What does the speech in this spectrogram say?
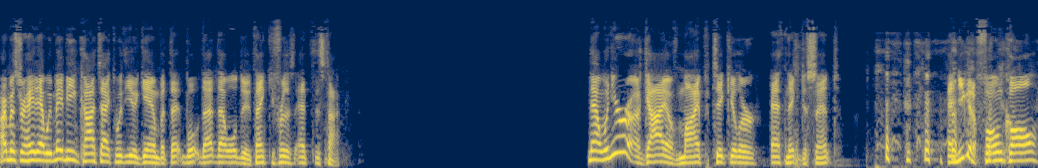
All right, Mr. Haydad, we may be in contact with you again, but that will, that that will do. Thank you for this at this time. Now, when you're a guy of my particular ethnic descent, and you get a phone call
